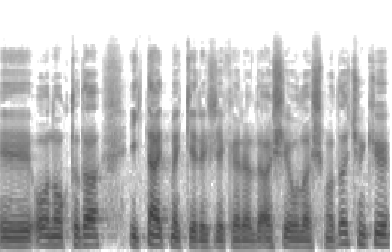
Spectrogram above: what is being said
e, o noktada ikna etmek gerekecek herhalde aşıya ulaşmada. Çünkü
